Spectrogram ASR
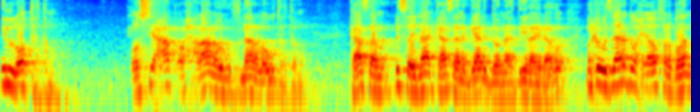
in loo tartamo oo si cad oo xalaala oo hufnaana loogu tartamo. Kaasaan dhisaynaa kaasaana gaari doonaa haddii la yidhaahdo. Marka wasaaradda waxyaabo fara badan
